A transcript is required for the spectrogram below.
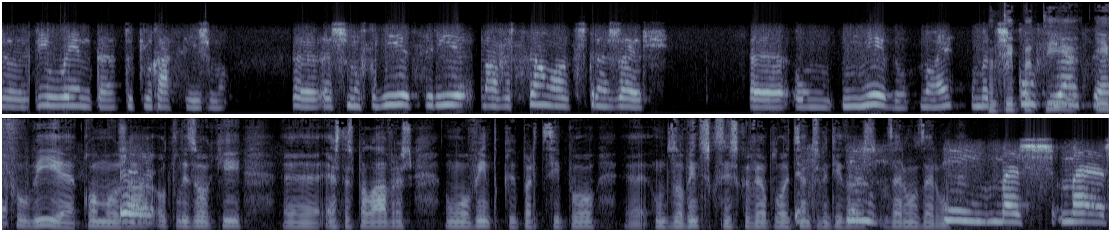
uh, violenta do que o racismo. A xenofobia seria uma aversão aos estrangeiros, um, medo, não é? Uma Antipatia desconfiança. e fobia, como já utilizou aqui estas palavras um ouvinte que participou, uh, um dos ouvintes que se inscreveu pelo 822-0101. Sim, mas, mas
